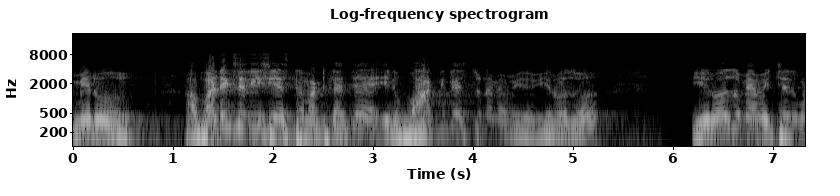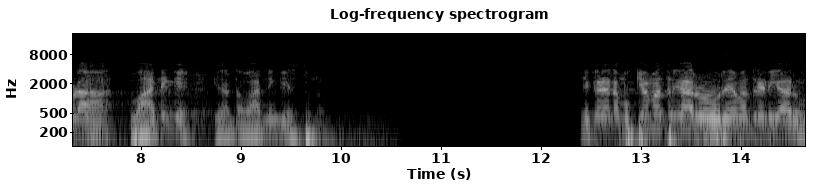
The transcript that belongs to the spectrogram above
మీరు ఆ వర్డింగ్స్ తీసేస్తే మట్టుకైతే ఇది వార్నింగ్ ఇస్తున్నాం మేము ఈ- ఈరోజు ఈరోజు మేము ఇచ్చేది కూడా వార్నింగే ఇదంతా వార్నింగే ఇస్తున్నాం. ఎక్కడైనా ముఖ్యమంత్రి గారు రేవంత్ రెడ్డి గారు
